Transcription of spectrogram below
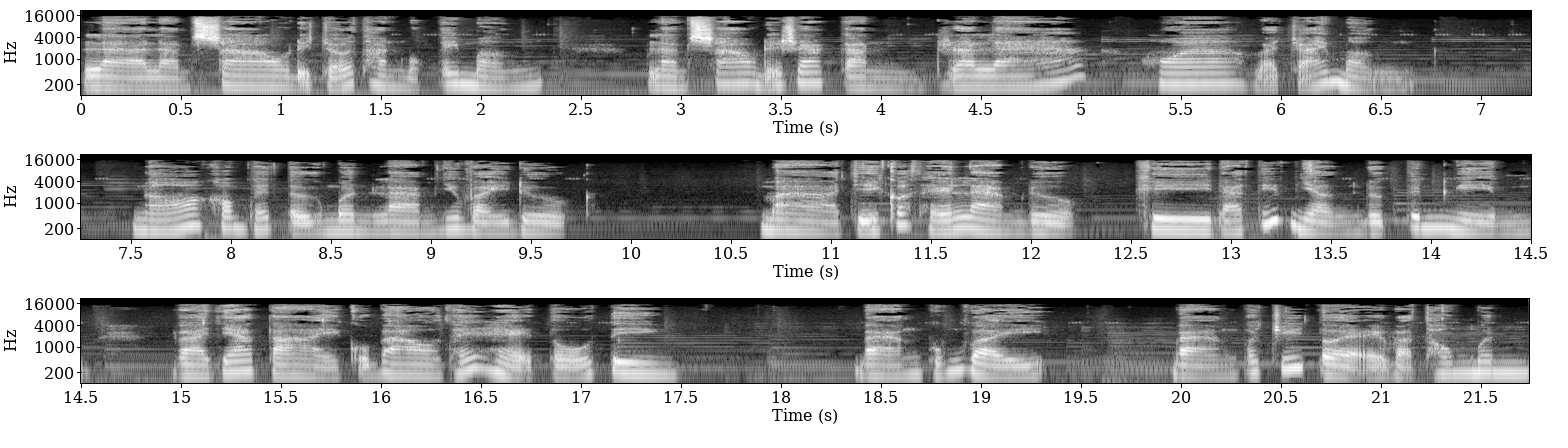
là làm sao để trở thành một cây mận, làm sao để ra cành, ra lá, hoa và trái mận. Nó không thể tự mình làm như vậy được, mà chỉ có thể làm được khi đã tiếp nhận được kinh nghiệm và gia tài của bao thế hệ tổ tiên. Bạn cũng vậy, bạn có trí tuệ và thông minh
